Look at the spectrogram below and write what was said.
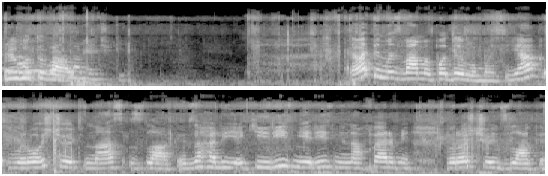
приготувала. там у вас на мячике? Давайте ми з вами подивимось, як вирощують в нас злаки. Взагалі, які різні різні на фермі вирощують злаки.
